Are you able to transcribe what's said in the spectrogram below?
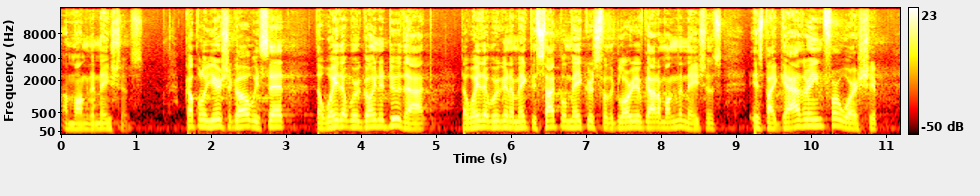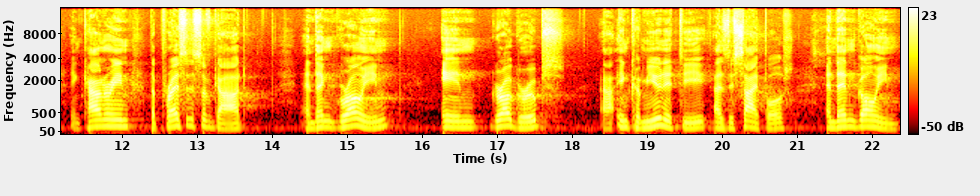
among the nations. A couple of years ago, we said the way that we're going to do that, the way that we're going to make disciple makers for the glory of God among the nations, is by gathering for worship, encountering the presence of God, and then growing in grow groups, uh, in community as disciples, and then going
